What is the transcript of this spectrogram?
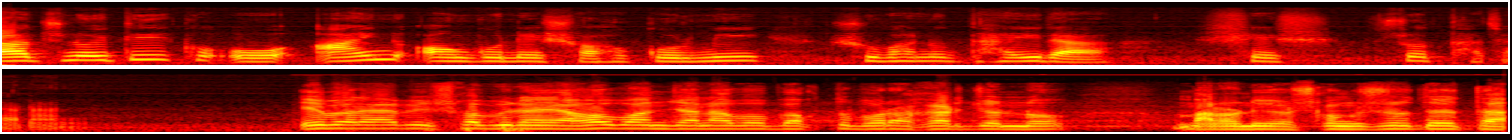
রাজনৈতিক ও আইন অঙ্গনের সহকর্মী শুভানুধ্যায়ীরা শেষ শ্রদ্ধা জানান। এবারে আমি সবিনয় আহ্বান জানাব বক্তব্য রাখার জন্য মাননীয় সংসদ নেতা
